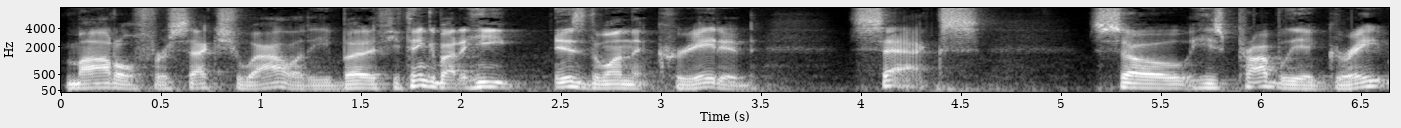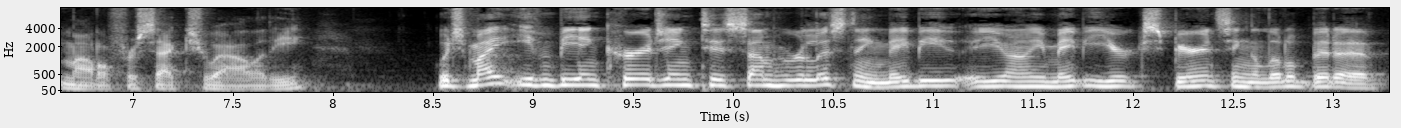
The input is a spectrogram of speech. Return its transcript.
model for sexuality, but if you think about it, he is the one that created sex. So he's probably a great model for sexuality, which might even be encouraging to some who are listening. Maybe you know, maybe you're experiencing a little bit of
